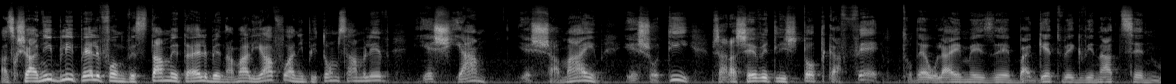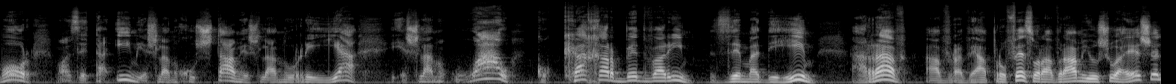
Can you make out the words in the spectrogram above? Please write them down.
אז כשאני בלי פלאפון וסתם מטייל בנמל יפו, אני פתאום שם לב, יש ים. יש שמיים, יש אותי, אפשר לשבת לשתות קפה, אתה יודע, אולי עם איזה בגט וגבינת צן מור, אבל זה טעים, יש לנו חוש טעם, יש לנו ראייה, יש לנו, וואו, כל כך הרבה דברים, זה מדהים. הרב והפרופסור אברהם יהושע אשל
